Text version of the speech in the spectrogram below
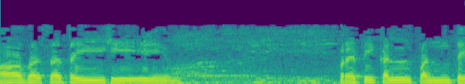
आवसतैः प्रतिकल्पन्ते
